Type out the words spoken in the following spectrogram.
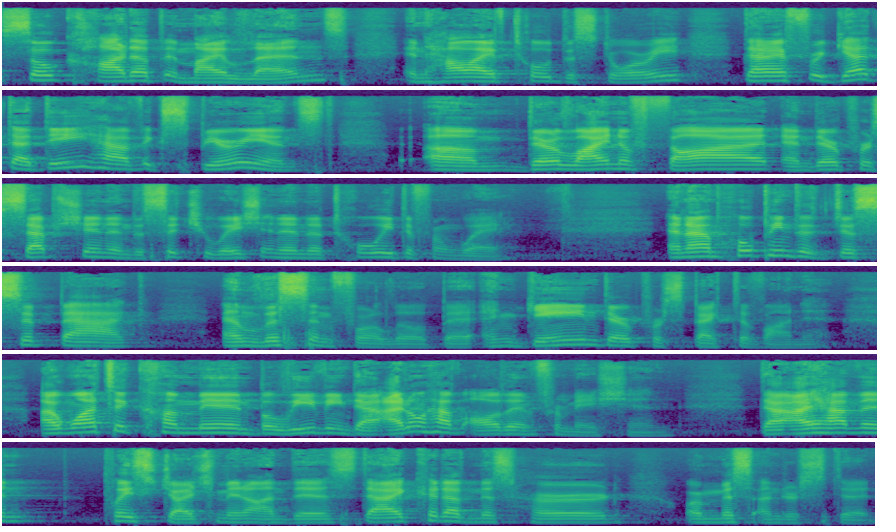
so caught up in my lens and how I've told the story that I forget that they have experienced um, their line of thought and their perception and the situation in a totally different way. And I'm hoping to just sit back and listen for a little bit and gain their perspective on it. I want to come in believing that I don't have all the information, that I haven't placed judgment on this, that I could have misheard or misunderstood.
